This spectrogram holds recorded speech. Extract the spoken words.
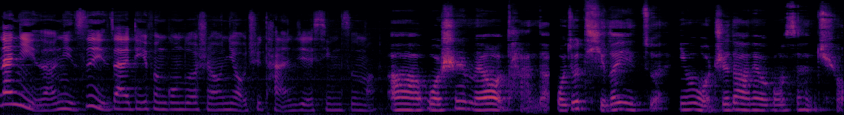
那你呢？你自己在第一份工作的时候，你有去谈这些薪资吗？啊，我是没有谈的，我就提了一嘴，因为我知道那个公司很穷，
